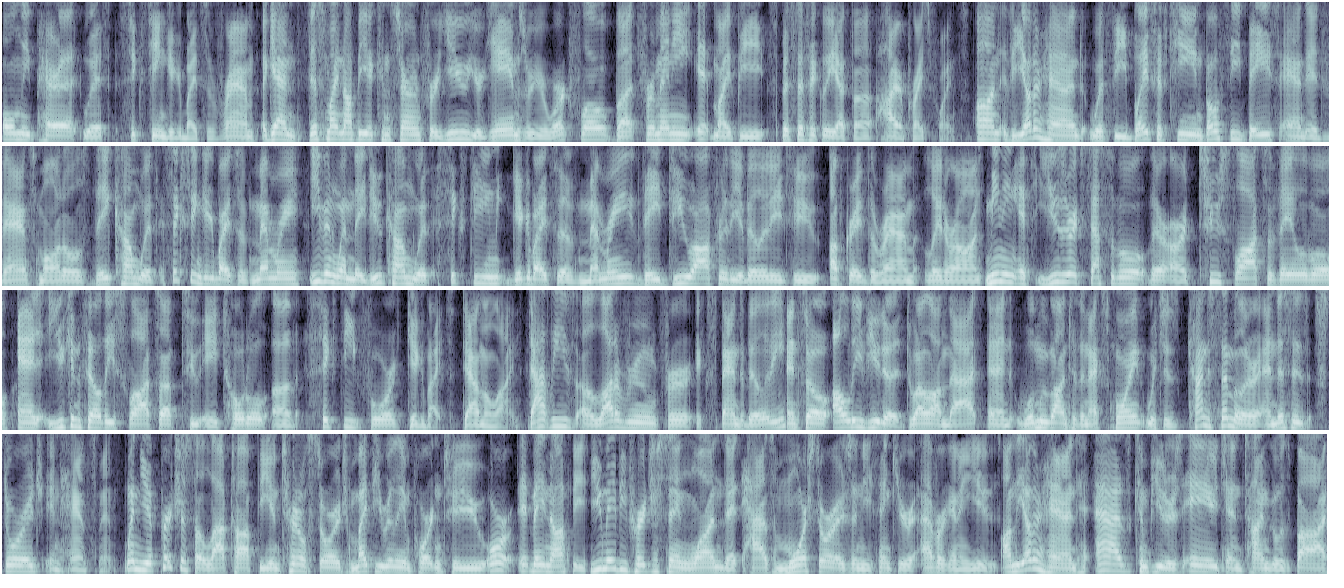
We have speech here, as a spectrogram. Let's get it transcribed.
only pair it with 16 gigabytes of RAM. Again, this might not be a concern for you, your games, or your workflow, but for many, it might be specifically at the higher price points. On the other hand, with the Blade 15, both the base and advanced models, they come with 16 gigabytes of memory. Even when they do come with 16 gigabytes of memory, they do offer the ability to upgrade the RAM later on, meaning it's user accessible. There are two slots available, and you can fill these slots up to a total of 64 gigabytes down the line. That leaves a lot of room for expandability, and so I'll leave you to dwell on that, and we'll move on to the next point, which is kind of similar, and this is storage enhancement. When you purchase a laptop, the internal storage might be really important to you, or it may not be. You may be purchasing one that has more storage than you think you're ever going to use. On the other hand, as computers age and time goes by,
